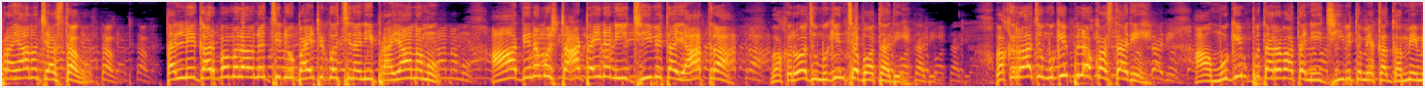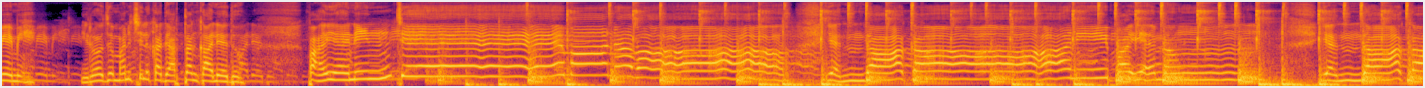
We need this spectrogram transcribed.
ప్రయాణం చేస్తావు? తల్లి గర్భములో నుంచి నువ్వు బయటకు వచ్చిన నీ ప్రయాణము ఆ దినము స్టార్ట్ అయిన నీ జీవిత యాత్ర ఒకరోజు ముగించబోతుంది. ఒకరోజు ముగింపులోకి వస్తుంది. ఆ ముగింపు తర్వాత నీ జీవితం యొక్క గమ్యమేమి? ఈరోజు మనుషులకు అది అర్థం కాలేదు. పయనించే ఎందాకా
